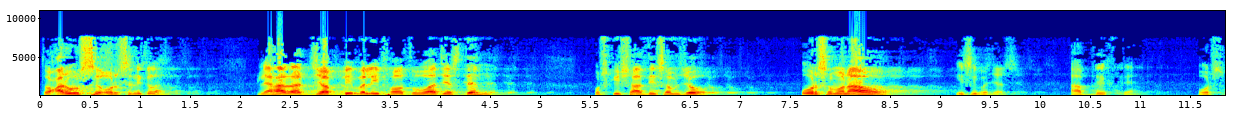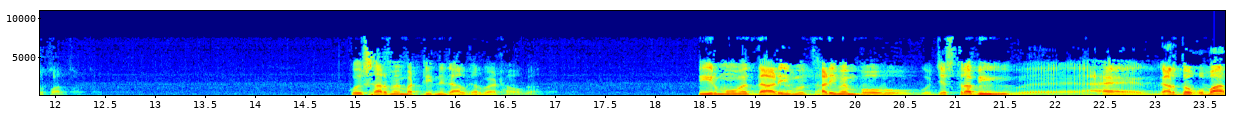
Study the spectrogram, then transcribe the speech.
تو عروس سے اور سے نکلا۔ لہذا جب بھی ولی فوت ہوا، جس دن اس کی شادی سمجھو، عرس مناؤ، اسی وجہ سے۔ آپ دیکھتے ہیں، عرس پر۔ کوئی سر میں مٹی نہیں ڈال کر بیٹھا ہوگا۔ پیر منہ میں داڑھی داڑھی میں جس طرح بھی ہے گرد و غبار،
